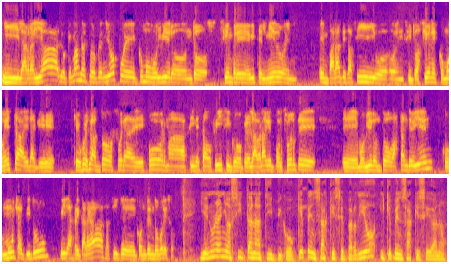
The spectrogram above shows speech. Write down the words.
Y la realidad, lo que más me sorprendió fue cómo volvieron todos. Siempre, viste, el miedo en, en parates así o, en situaciones como esta era que, que vuelvan todos fuera de forma, sin estado físico, pero la verdad que por suerte eh, volvieron todos bastante bien, con mucha actitud, pilas recargadas, así que contento por eso. Y en un año así tan atípico, ¿qué pensás que se perdió y qué pensás que se ganó?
